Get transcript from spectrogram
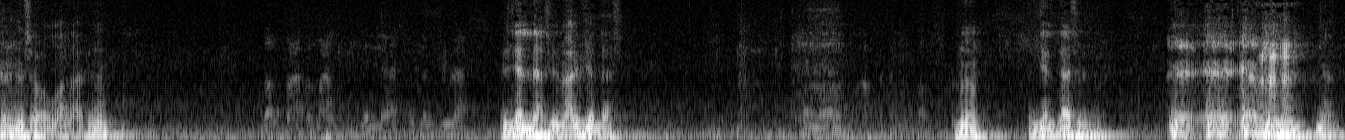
نسأل الله العافية. نعم؟ الجلاس المعرف جلاس. نعم. الجلاس. نعم.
